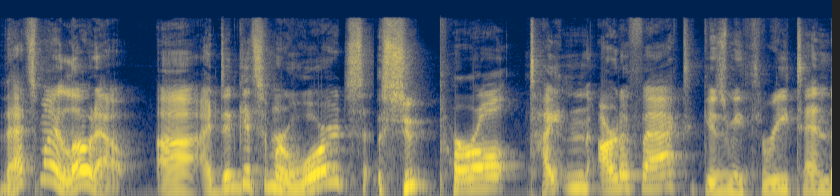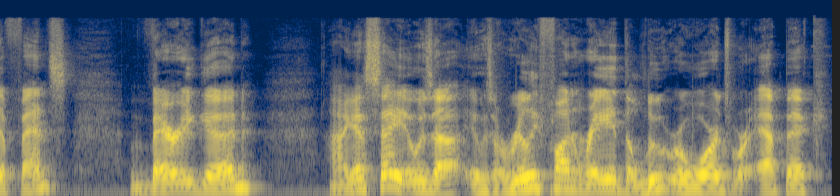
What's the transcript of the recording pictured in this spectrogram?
that's my loadout. Uh, I did get some rewards. Suit Pearl Titan artifact gives me 310 defense. Very good. I gotta say it was a it was a really fun raid. The loot rewards were epic.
